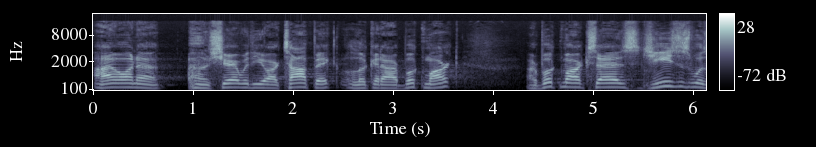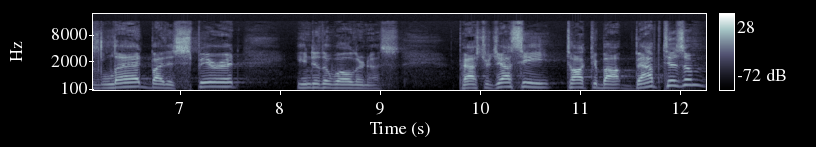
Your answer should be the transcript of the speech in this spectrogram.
I want to share with you our topic, look at our bookmark. Our bookmark says Jesus was led by the Spirit into the wilderness. Pastor Jesse talked about baptism.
